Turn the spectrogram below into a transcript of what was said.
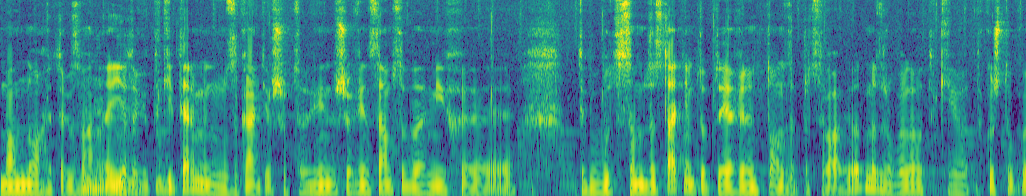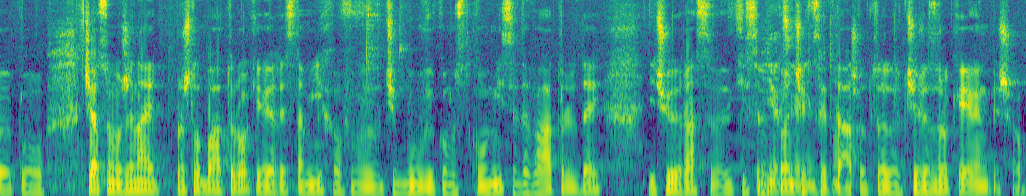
мав ноги, так зване. Є так, такий термін музикантів, щоб він, щоб він сам себе міг е, типу, бути самодостатнім, тобто як рингтон запрацював. І от ми зробили от такі, от таку штуку, яку часом вже навіть пройшло багато років, я десь там їхав чи був в якомусь такому місці, де багато людей, і чую раз якийсь цей рингтончик, це та, тобто через роки він пішов.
